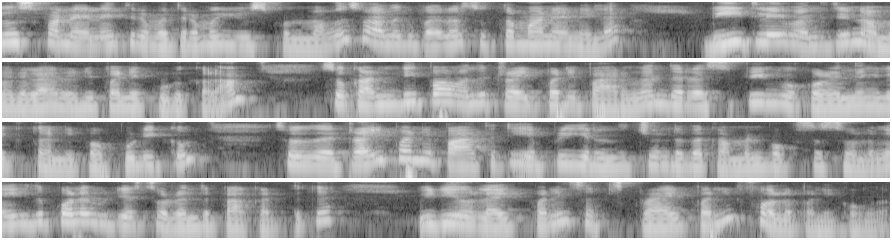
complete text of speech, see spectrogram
யூஸ் பண்ண எண்ணெய் திரும்ப திரும்ப யூஸ் பண்ணுவாங்க. ஸோ அதுக்கு பதிலாக சுத்தமான எண்ணெயில் வீட்டிலே வந்துட்டு நம்ம இதெல்லாம் ரெடி பண்ணி கொடுக்கலாம். ஸோ கண்டிப்பாக வந்து ட்ரை பண்ணி பாருங்கள் இந்த ரெசிபி உங்கள் குழந்தைங்களுக்கு கண்டிப்பாக பிடிக்கும். ஸோ இதை ட்ரை பண்ணி பார்த்துட்டு எப்படி இருந்துச்சுன்றதை கமெண்ட் பாக்ஸில் சொல்லுங்கள் இது போல் வீடியோஸ் தொடர்ந்து பார்க்குறதுக்கு வீடியோ லைக் பண்ணி சப்ஸ்கிரைப் பண்ணி ஃபாலோ பண்ணிக்கோங்க.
